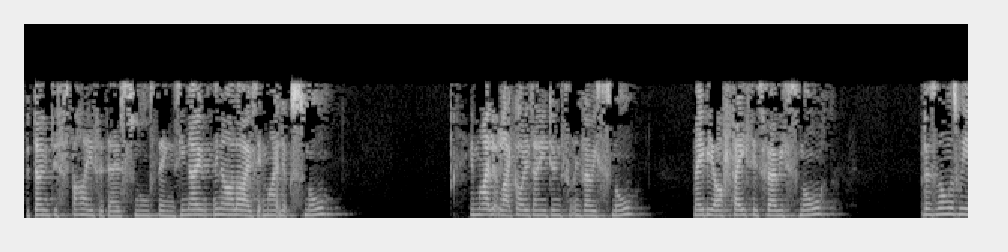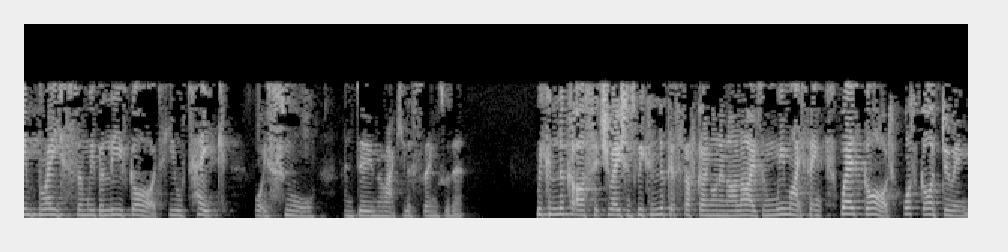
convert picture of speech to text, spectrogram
But don't despise the day small things. You know, in our lives it might look small. It might look like God is only doing something very small. Maybe our faith is very small. But as long as we embrace and we believe God, He will take what is small and do miraculous things with it. We can look at our situations, we can look at stuff going on in our lives and we might think, where's God? What's God doing?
